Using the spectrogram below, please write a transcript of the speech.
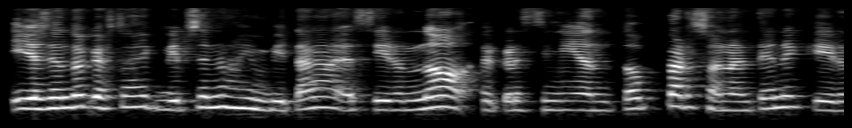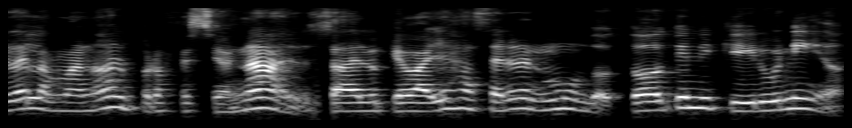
Y yo siento que estos eclipses nos invitan a decir, no, el crecimiento personal tiene que ir de la mano del profesional, o sea, de lo que vayas a hacer en el mundo, todo tiene que ir unido.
